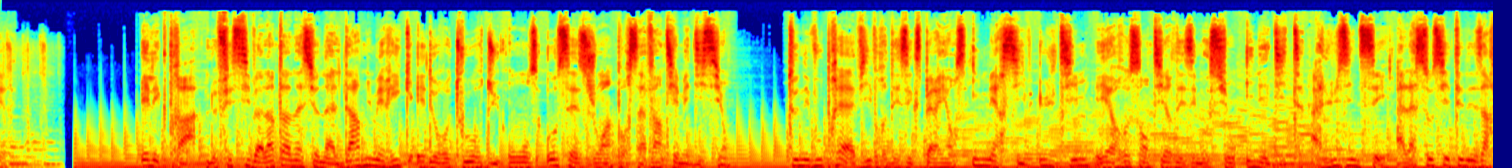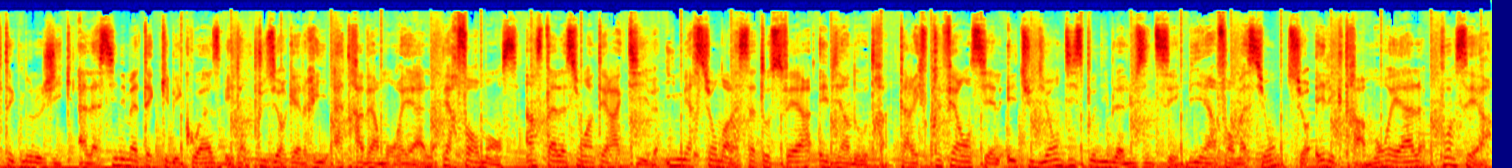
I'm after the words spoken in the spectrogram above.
Electra, le festival international d'art numérique est de retour du 11 au 16 juin pour sa 20e édition. Tenez-vous prêt à vivre des expériences immersives ultimes et à ressentir des émotions inédites. À l'usine C, à la Société des Arts Technologiques, à la Cinémathèque québécoise et dans plusieurs galeries à travers Montréal. Performances, installations interactives, immersion dans la satosphère et bien d'autres. Tarifs préférentiels étudiants disponibles à l'usine C. Billets informations sur electramontréal.ca.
